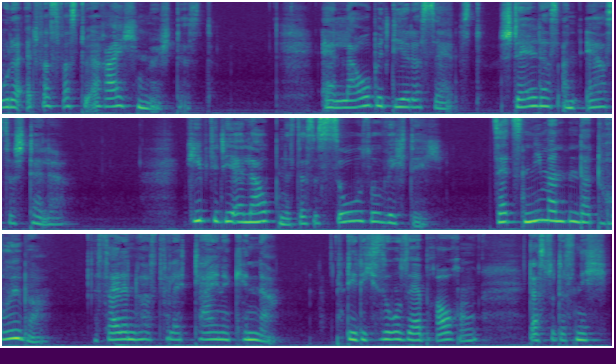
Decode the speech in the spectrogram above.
oder etwas, was du erreichen möchtest. Erlaube dir das selbst. Stell das an erster Stelle. Gib dir die Erlaubnis, das ist so, so wichtig. Setz niemanden da drüber. Es sei denn, du hast vielleicht kleine Kinder, die dich so sehr brauchen, dass du das nicht,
